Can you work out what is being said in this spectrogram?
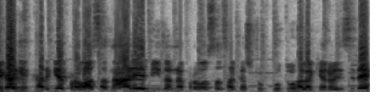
ಹೀಗಾಗಿ ಖರ್ಗೆ ಪ್ರವಾಸ, ನಾಳೆ ಬೀದರ್ನ ಪ್ರವಾಸ ಸಾಕಷ್ಟು ಕುತೂಹಲ ಕೆರಳಿಸಿದೆ.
